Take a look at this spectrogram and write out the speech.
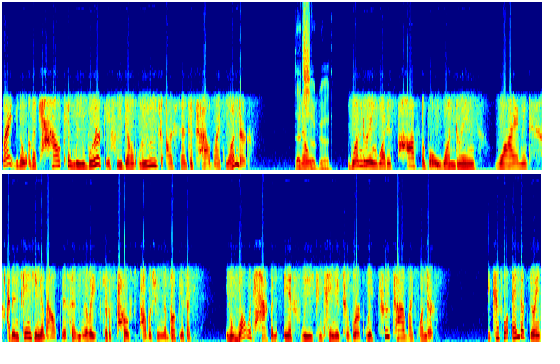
Right. You know, like how can we work if we don't lose our sense of childlike wonder? That's you know, so good. Wondering what is possible, wondering why. I mean, I've been thinking about this and really sort of post publishing the book is like, you know, what would happen if we continued to work with true childlike wonder? because we'll end up doing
